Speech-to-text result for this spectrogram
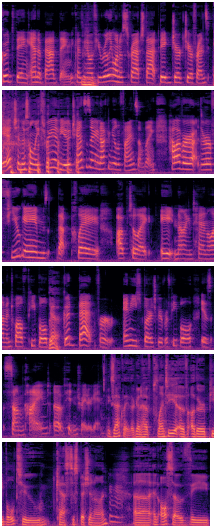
good thing and a bad thing because you know if mm-hmm. you really want to scratch that big jerk to your friend's itch and there's only three of you chances are you're not going to be able to find something. However there are a few games that play up to like 8 9 10 11 12 people but Yeah. a good bet for any large group of people is some kind of hidden traitor game Exactly. They're going to have plenty of other people to cast suspicion on. Mm-hmm. Uh, and also, the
